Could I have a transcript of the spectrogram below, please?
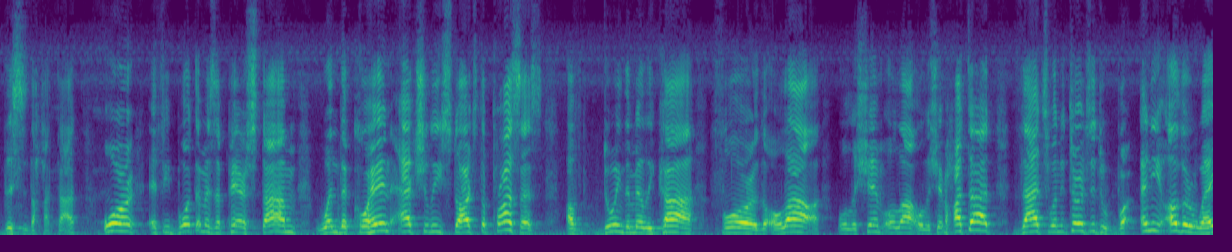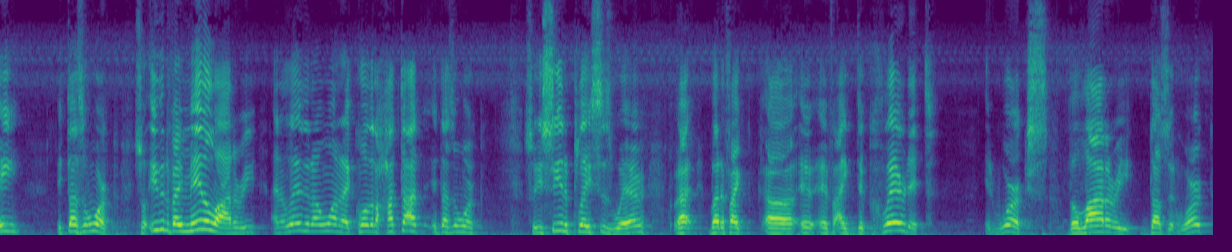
this is the hatat, or if he bought them as a pair stam when the kohen actually starts the process of doing the milikah for the olah or l'shem olah or l'shem hatat, that's when it turns into. Any other way, it doesn't work. So even if I made a lottery and it landed on one and I called it a hatat, it doesn't work. So you see the places where, right? But if I uh, if I declared it, it works. The lottery doesn't work.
